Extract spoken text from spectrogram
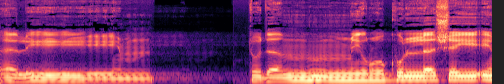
أليم. تدمر كل شيء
